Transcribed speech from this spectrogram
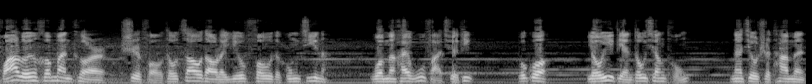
华伦和曼特尔是否都遭到了 UFO 的攻击呢？我们还无法确定。不过有一点都相同，那就是他们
